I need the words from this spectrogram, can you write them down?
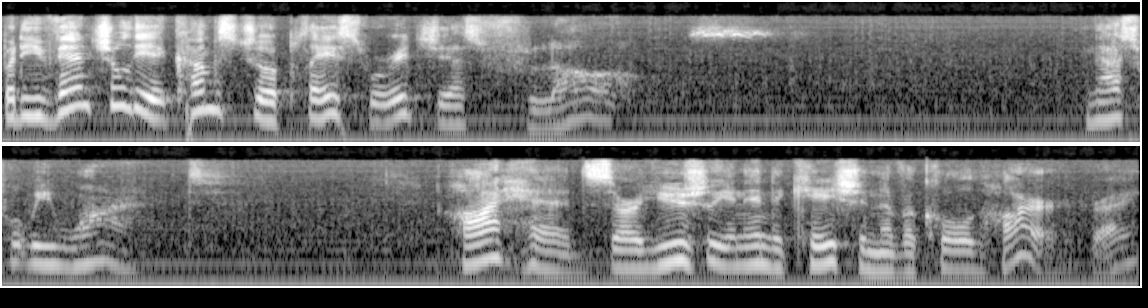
but eventually it comes to a place where it just flows. And that's what we want. Hotheads are usually an indication of a cold heart, right?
